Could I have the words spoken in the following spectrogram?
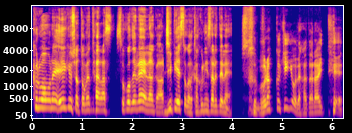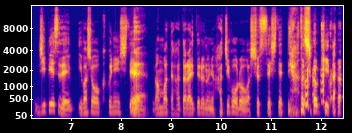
車もね営業車止めたらそこでねなんか GPS とかで確認されてね。ブラック企業で働いて GPS で居場所を確認して、ね頑張って働いてるのに8号楼は出世してっていう話を聞いたら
